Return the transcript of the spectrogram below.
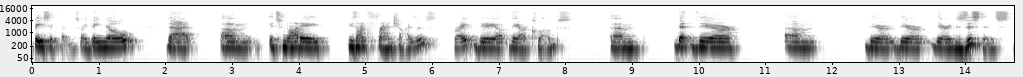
basic things, right? They know that um, it's not a, these aren't franchises, right? They are, they are clubs. Um, that their, um, their, their, their existence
